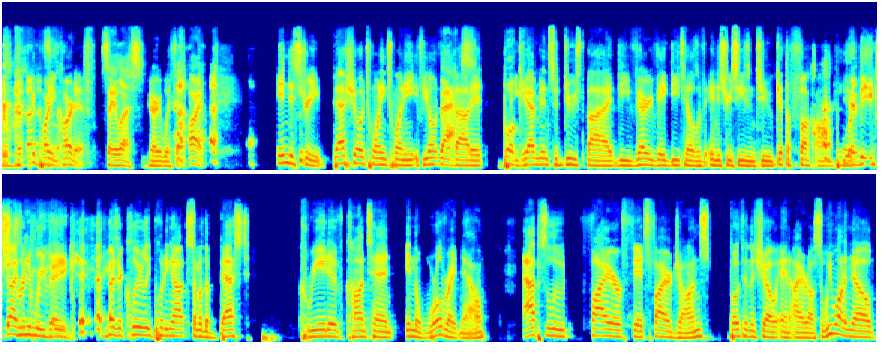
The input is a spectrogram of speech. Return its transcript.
days, but we can party in Cardiff. Say less. Very with it. All right. Industry best show 2020. If you don't know Facts. about it, and Book if you haven't been seduced by the very vague details of industry season two, get the fuck on board. Yeah, the extremely clearly- vague. you guys are clearly putting out some of the best creative content in the world right now. Absolute fire fits, fire Johns, both in the show and IRL. So we want to know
